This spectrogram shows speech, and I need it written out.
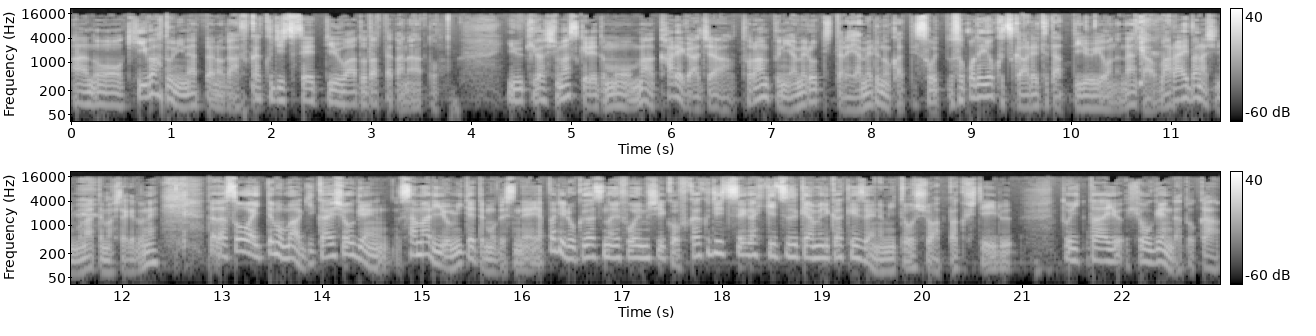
あの、キーワードになったのが不確実性っていうワードだったかなという気はしますけれども、まあ、彼がじゃあトランプに辞めろって言ったら辞めるのかって、そ、そこでよく使われてたっていうような、なんか笑い話にもなってましたけどね。ただそうは言っても、まあ、議会証言、サマリーを見ててもですね、やっぱり6月の FOMC 以降、不確実性が引き続きアメリカ経済の見通しを圧迫しているといった表現だとか、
